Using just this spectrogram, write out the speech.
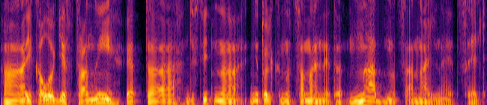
А, экология страны – это действительно не только национальная, это наднациональная цель.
